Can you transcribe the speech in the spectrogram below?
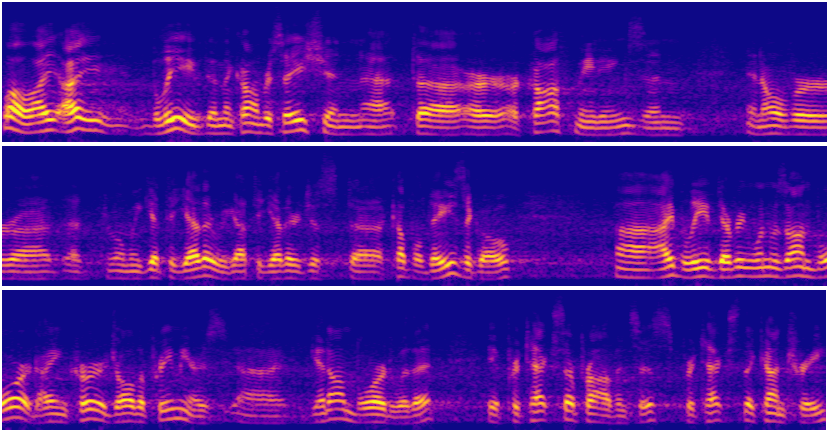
Well, I, I believed in the conversation at uh, our, our COF meetings and and over uh, when we get together, we got together just uh, a couple days ago. Uh, I believed everyone was on board. I encourage all the premiers uh, get on board with it. It protects our provinces, protects the country,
